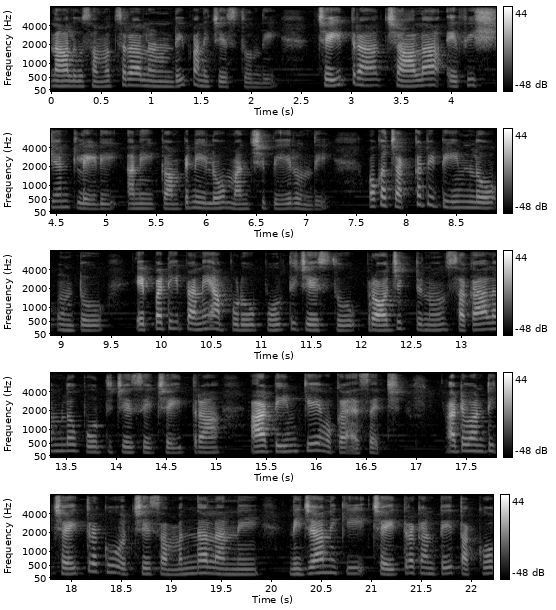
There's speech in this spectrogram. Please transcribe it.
నాలుగు సంవత్సరాల నుండి పనిచేస్తుంది. చైత్ర చాలా ఎఫిషియంట్ లేడీ అని కంపెనీలో మంచి పేరుంది. ఒక చక్కటి టీంలో ఉంటూ ఎప్పటి పని అప్పుడు పూర్తి చేస్తూ ప్రాజెక్టును సకాలంలో పూర్తి చేసే చైత్ర ఆ టీంకే ఒక అసెట్. అటువంటి చైత్రకు వచ్చే సంబంధాలన్నీ నిజానికి చైత్ర కంటే తక్కువ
